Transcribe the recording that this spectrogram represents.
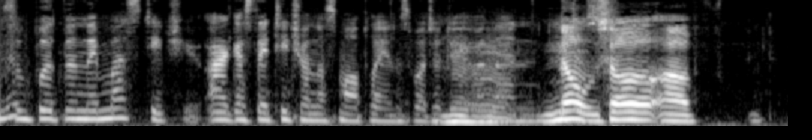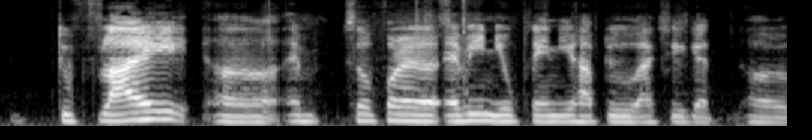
So, but then they must teach you. I guess they teach you on the small planes what to do, and then Mm-hmm. no, just- so uh, to fly, uh, so for uh, every new plane, you have to actually get a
